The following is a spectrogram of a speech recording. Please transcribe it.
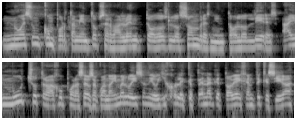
no es un comportamiento observable en todos los hombres ni en todos los líderes. Hay mucho trabajo por hacer. O sea, cuando a mí me lo dicen, digo, híjole, qué pena que todavía hay gente que siga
